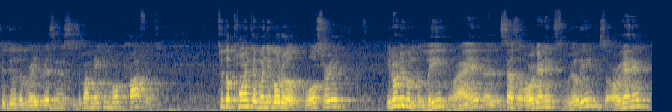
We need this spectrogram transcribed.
to do the great business? It's about making more profit. To the point that when you go to a grocery, you don't even believe, right? Uh, it says organic. Really? It's organic?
